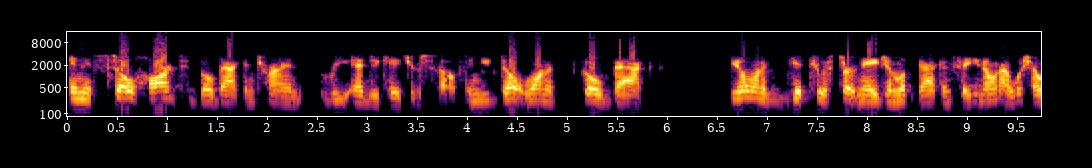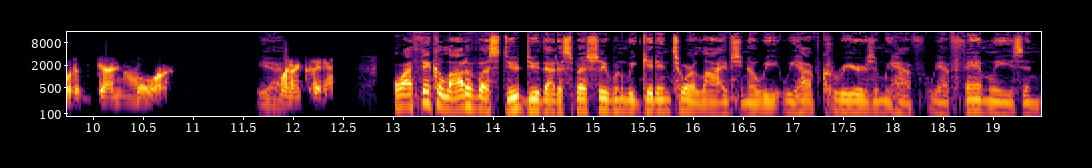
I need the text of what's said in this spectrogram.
And it's so hard to go back and try and re educate yourself. And you don't want to go back you don't want to get to a certain age and look back and say, you know what, I wish I would have done more yeah. when I could have. Well, I think a lot of us do do that, especially when we get into our lives. You know, we, we have careers and we have we have families, and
